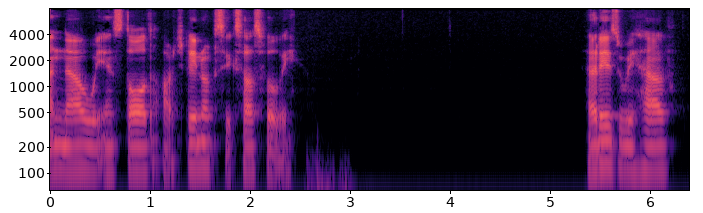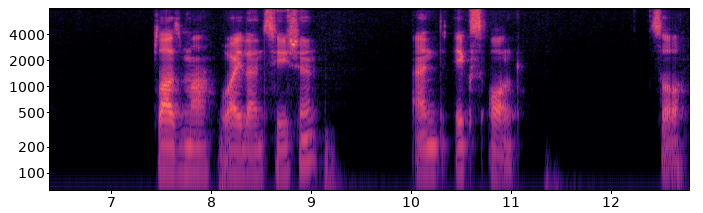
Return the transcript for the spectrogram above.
and now we installed Arch Linux successfully. Here is we have Plasma Wayland session and Xorg. So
